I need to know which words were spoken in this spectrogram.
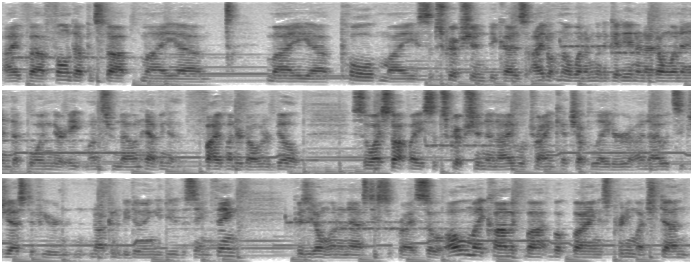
I've uh, phoned up and stopped my um, my uh, pull, my subscription, because I don't know when I'm going to get in and I don't want to end up going there eight months from now and having a $500 bill. So I stopped my subscription and I will try and catch up later. And I would suggest if you're not going to be doing, you do the same thing because you don't want a nasty surprise. So all my comic book buying is pretty much done.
